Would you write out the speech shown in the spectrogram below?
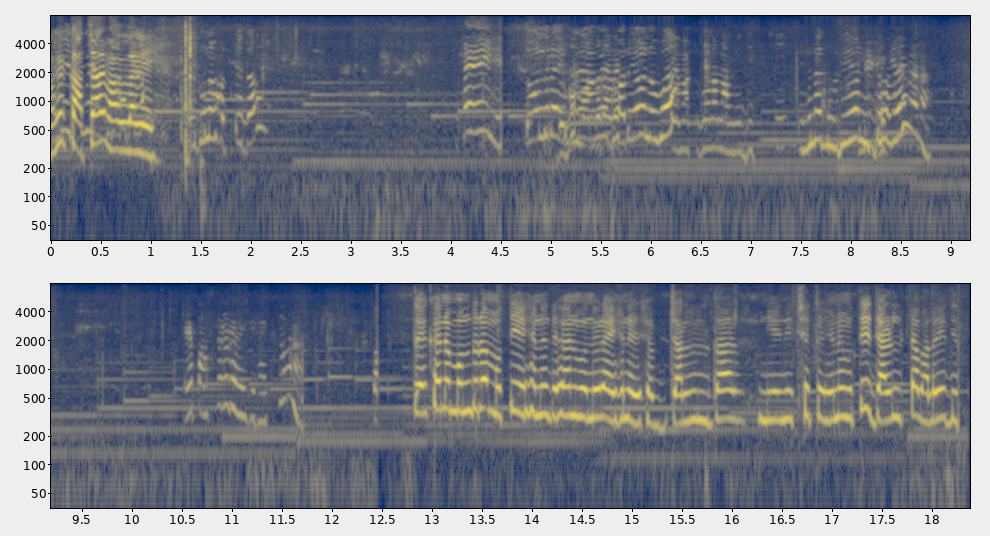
ওকে কাঁচাই ভালো লাগে। এগুলো হতে দাও। এই তো বন্ধুরা এখানে আমরা ধরেও নেব। আমাকে নামিয়ে দিচ্ছি। এখানে ধরিয়েও নিতে হবে। না এই পাঁচটা হয়ে থাকতো না? তো এখানে বন্ধুরা মতি এখানে দেখেন বন্ধুরা এখানে সব জালটা নিয়ে নিচ্ছে তো এখানে মতি জালটা ভালোই দিচ্ছে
